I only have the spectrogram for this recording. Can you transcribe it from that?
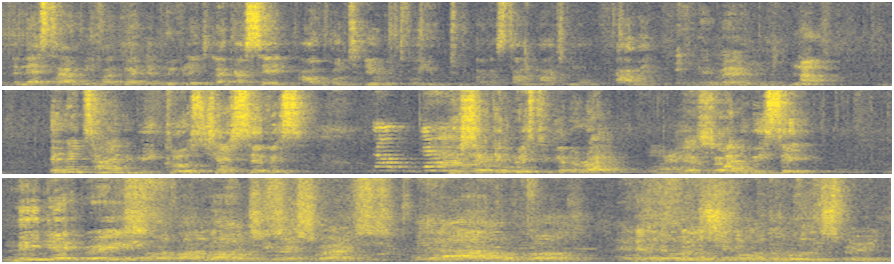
And the next time, if I get the privilege, like I said, I'll continue it for you to understand much more. Amen. Amen. Now, anytime we close church service, we share the grace together, right? Yes, sir. What do we say? May the grace of our Lord Jesus Christ, the love of God, and the fellowship of the Holy Spirit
